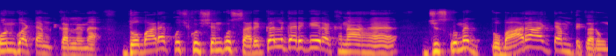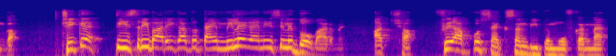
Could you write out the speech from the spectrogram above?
उनको अटेम्प्ट कर लेना। है दोबारा कुछ क्वेश्चन को सर्कल करके रखना है, जिसको मैं दोबारा अटेम्प्ट करूँगा। ठीक है? तीसरी बारी का तो टाइम मिलेगा नहीं, इसीलिए दो बार में। अच्छा फिर आपको सेक्शन बी पे मूव करना है।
